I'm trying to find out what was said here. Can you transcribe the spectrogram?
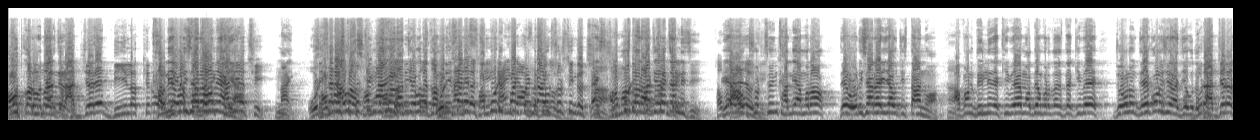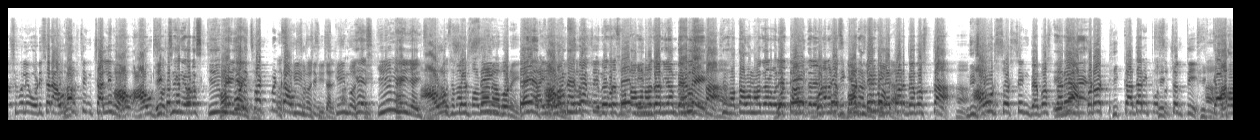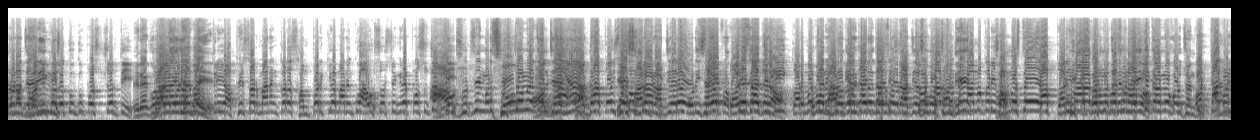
ବହୁତ କର୍ମଚାରୀ ରାଜ୍ୟରେ 2 ଲକ୍ଷରୁ ଖାଲି ଓଡ଼ିଶାରେ ହଉନି ଆଜ୍ଞା ଅଛି ନାଇଁ ଓଡ଼ିଶାରେ ସମସ୍ତ ରାଜ୍ୟକୁ ଦେଖ ଓଡ଼ିଶାରେ ସବୁ ଡିପାର୍ଟମେଣ୍ଟ ଆଉଟସୋର୍ସିଂ ଅଛି ସବୁ ରାଜ୍ୟରେ ଚାଲିଛି ଏ ଆଉଟସୋର୍ସିଂ ଖାଲି ଆମର ଯେ ଓଡ଼ିଶାରେ ହେଇଯାଉଛି ତା ନୁହଁ ଆପଣ ଦିଲ୍ଲୀ ଦେଖିବେ ମଧ୍ୟପ୍ରଦେଶ ଦେଖିବେ ଯୋଉ ଯେକୌଣସି ରାଜ୍ୟକୁ ରାଜ୍ୟରେ ଅଛି ବୋଲି ଓଡ଼ିଶାରେ आउटसोर्सिंग चाली आउटसोर्सिंग एउटा स्कीम ହେଇ ଯାଇଛି ଡିପାର୍ଟମେଣ୍ଟ ଆଉଟସୋର୍ସିଂ ଚାଲି ଏ ସ୍କିମ ହେଇ ଯାଇଛି ଆଉଟସୋର୍ସିଂ ପରମାଣ ହବନି ପରମାଣ ହେବେ 57000 ଜଣ ବେଲେ ସେ 57000 ବୋଲି ତା ଭିତରେ ଗୋଟେ ଲେବର ବ୍ୟବସ୍ଥା ଆଉଟସୋର୍ସିଂ ବ୍ୟବସ୍ଥାରେ ଆପଣ ଠିକାଦାରୀ ପୋଷୁଛନ୍ତି ଆପଣ ଧନିକ ଲୋକଙ୍କୁ ପୋଷୁଛନ୍ତି ରେଗୁଲାରାଇଜ ହେବେ ମନ୍ତ୍ରୀ ଅଫିସର ମାନଙ୍କର ସମ୍ପର୍କୀୟ ମାନଙ୍କୁ ଆଉଟସୋର୍ସିଂ ରେ ପୋଷୁଛନ୍ତି ଆଉଟସୋର୍ସିଂ ଗୋଟେ ସିଷ୍ଟମ ରେ ଚାଲିଛି ଆଜ୍ଞା ଅଧା ପଇସା ସାରା ରାଜ୍ୟରେ ଓଡ଼ିଶାରେ ପଇସା ଯଦି କର୍ମଚାରୀ ଭାରତ ରାଜ୍ୟ ସବୁ ଅଛନ୍ତି ସମସ୍ତେ ପରିବାର କର୍ମଚାରୀ ହେଇକି କାମ କରୁଛନ୍ତି ଅର୍ଥାତ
